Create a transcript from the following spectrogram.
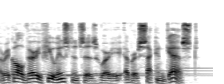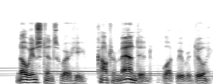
I recall very few instances where he ever second guessed, no instance where he countermanded what we were doing.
